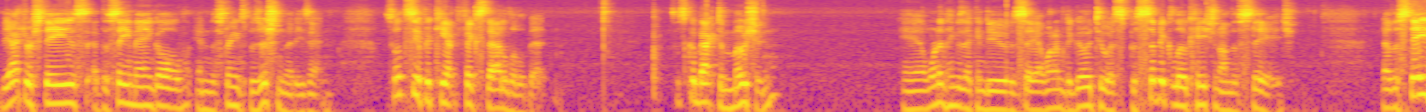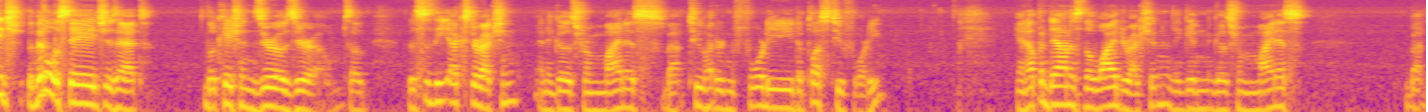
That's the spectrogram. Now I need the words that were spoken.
the actor stays at the same angle in the strange position that he's in. So let's see if we can't fix that a little bit. So let's go back to motion. And one of the things I can do is say I want him to go to a specific location on the stage. Now the stage, the middle of the stage is at location 0, 0. So this is the x direction, and it goes from minus about 240 to plus 240. And up and down is the y direction, and again it goes from minus about,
